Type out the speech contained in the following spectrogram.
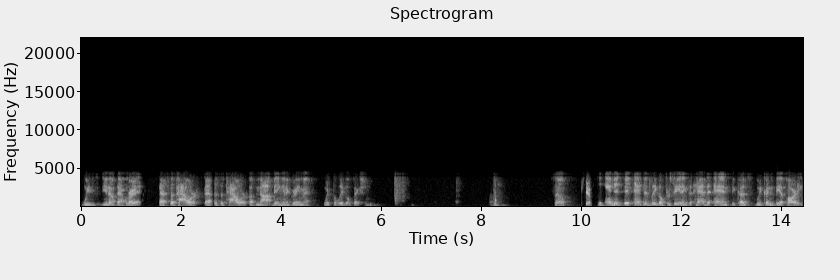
we, you know, that was right. it. That's the power. That is the power of not being in agreement with the legal fiction. So yep. it ended. It ended legal proceedings. It had to end because we couldn't be a party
